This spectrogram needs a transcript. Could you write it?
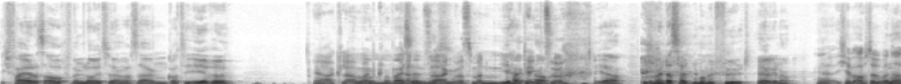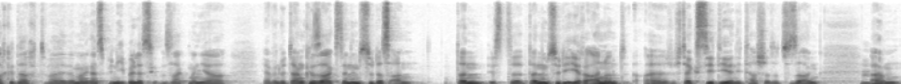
ich feiere das auch, wenn Leute einfach sagen, Gott die Ehre. Ja, klar, man, man weiß kann halt nicht- sagen, was man Ja, denkt. genau. So. Ja, wenn man das halt im Moment fühlt. Ja, Ja. genau. Ja, ich habe auch darüber nachgedacht, weil wenn man ganz penibel ist, sagt man ja, ja, wenn du Danke sagst, dann nimmst du das an. Dann, ist, dann nimmst du die Ehre an und äh, steckst sie dir in die Tasche sozusagen. Hm. Ähm,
